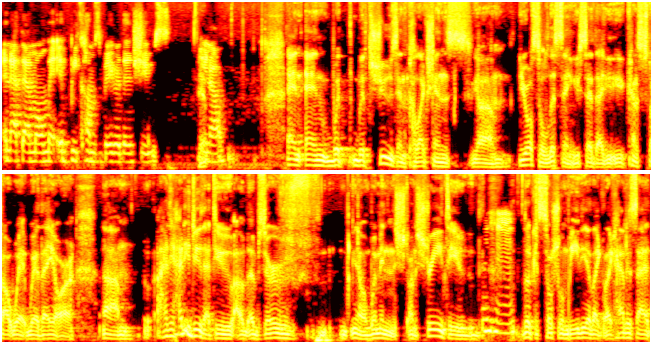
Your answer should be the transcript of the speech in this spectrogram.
and at that moment it becomes bigger than shoes yep. you know and and with with shoes and collections, um, you're also listening. You said that you, you, kind of start where, where they are. Um, how, do, how do you do that? Do you observe, you know, women on the street? Do you mm-hmm. look at social media? Like like how does that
